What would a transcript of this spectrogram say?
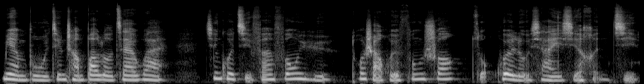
面部经常暴露在外，经过几番风雨，多少回风霜，总会留下一些痕迹。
